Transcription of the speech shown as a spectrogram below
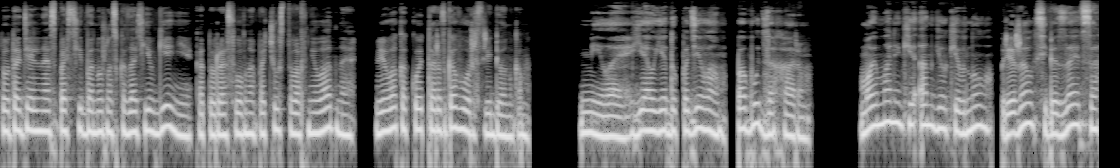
Тут отдельное спасибо нужно сказать Евгении, которая, словно почувствовав неладное, вела какой-то разговор с ребенком. «Милая, я уеду по делам. Побудь Захаром». Мой маленький ангел кивнул, прижал к себе зайца,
